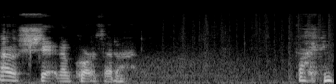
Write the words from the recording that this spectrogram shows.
Oh shit, of course I don't. Fucking.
